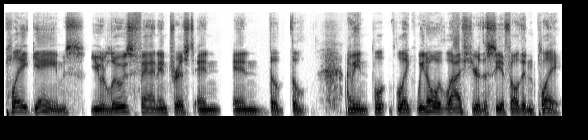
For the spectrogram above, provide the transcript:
play games, you lose fan interest and and the the I mean, like we know last year the CFL didn't play.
